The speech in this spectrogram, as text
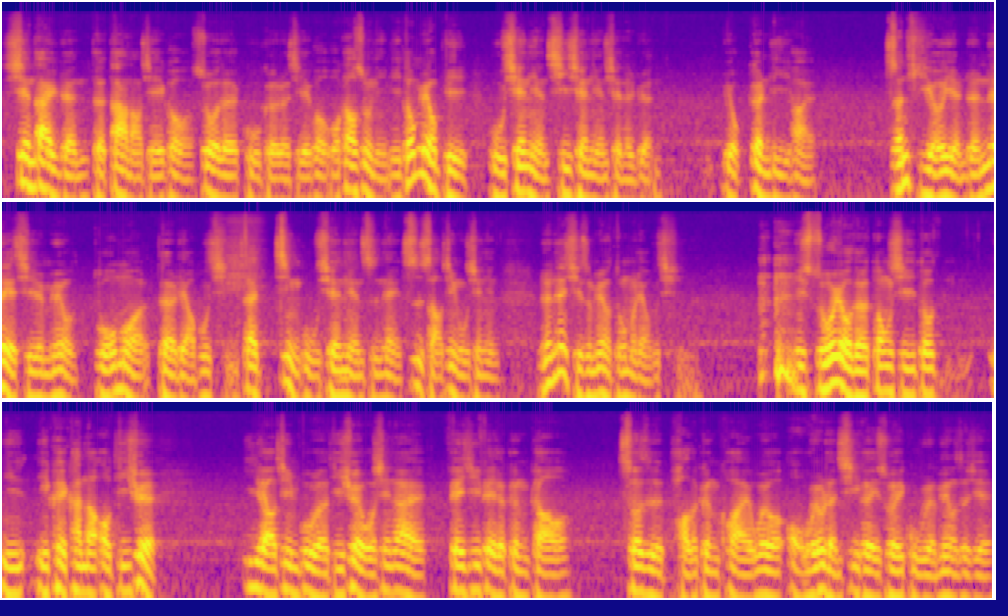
现代人的大脑结构，所有的骨骼的结构，我告诉你，你都没有比五千年、七千年前的人有更厉害。整体而言，人类其实没有多么的了不起，在近五千年之内，至少近五千年，人类其实没有多么了不起。你所有的东西都，你你可以看到，哦，的确，医疗进步了，的确，我现在飞机飞得更高，车子跑得更快，我有哦，我有冷气可以吹，古人没有这些，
